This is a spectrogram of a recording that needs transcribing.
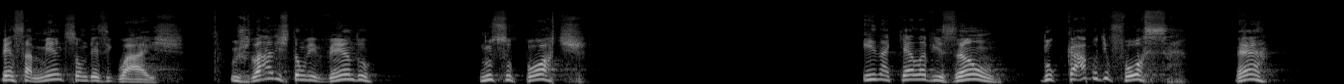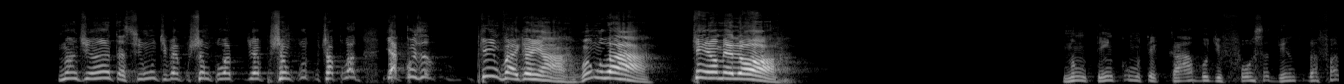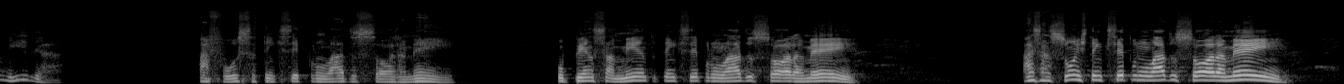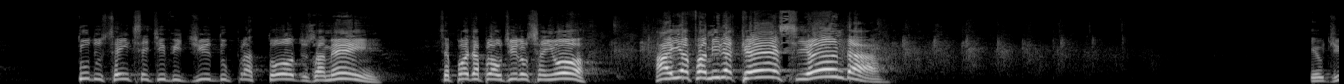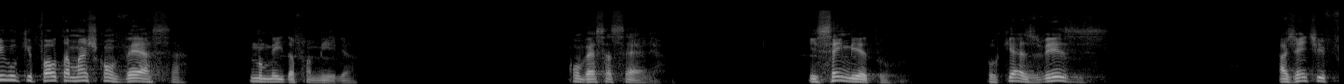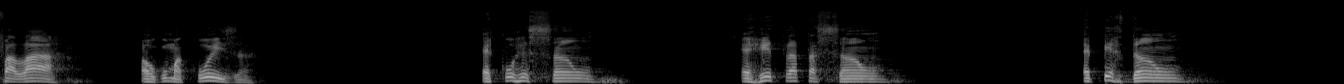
Pensamentos são desiguais. Os lares estão vivendo no suporte e naquela visão do cabo de força, né? Não adianta se um tiver puxando para o lado, tiver puxando para o lado, e a coisa, quem vai ganhar? Vamos lá. Quem é o melhor? Não tem como ter cabo de força dentro da família. A força tem que ser por um lado só, amém? O pensamento tem que ser por um lado só, amém? As ações têm que ser por um lado só, amém? Tudo tem que ser dividido para todos, amém? Você pode aplaudir o Senhor? Aí a família cresce, anda. Eu digo que falta mais conversa no meio da família. Conversa séria. E sem medo. Porque às vezes a gente falar alguma coisa é correção, é retratação, é perdão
